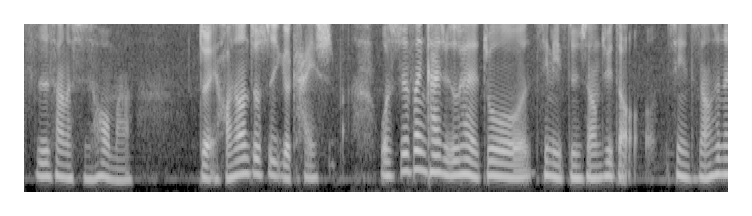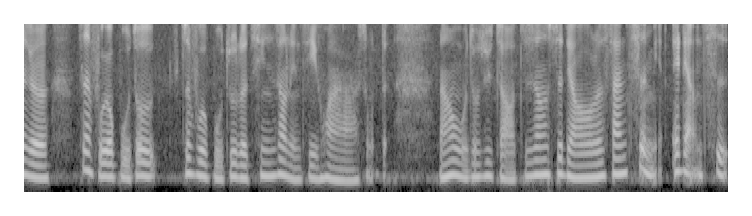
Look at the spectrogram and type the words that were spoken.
咨商的时候嘛？对，好像就是一个开始吧。我十月份开始就开始做心理咨商，去找心理咨商是那个政府有补助，政府有补助的青少年计划啊什么的。然后我就去找咨商师聊了三次面，诶，两次，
